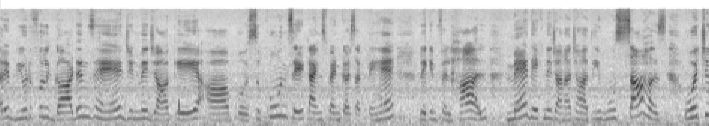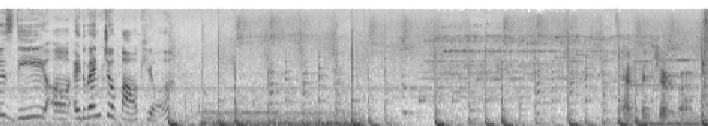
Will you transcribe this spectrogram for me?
सारे ब्यूटीफुल गार्डन्स हैं जिनमें जाके आप सुकून से टाइम स्पेंड कर सकते हैं। लेकिन फ़िलहाल मैं देखने जाना चाहती हूँ Sahas which is the adventure park your adventure park.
